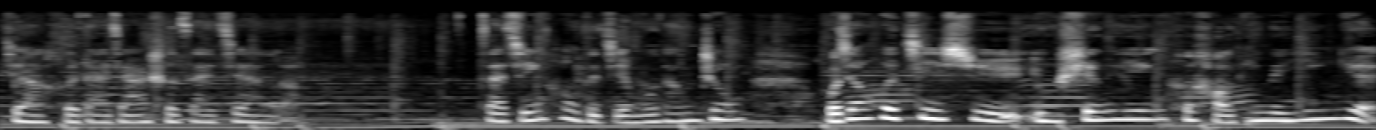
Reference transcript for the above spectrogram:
就要和大家说再见了。在今后的节目当中，我将会继续用声音和好听的音乐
